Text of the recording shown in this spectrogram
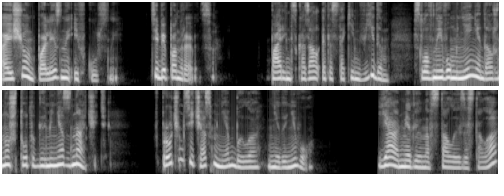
А еще он полезный и вкусный. Тебе понравится. Парень сказал это с таким видом, словно его мнение должно что-то для меня значить — Впрочем, сейчас мне было не до него. Я медленно встала из-за стола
